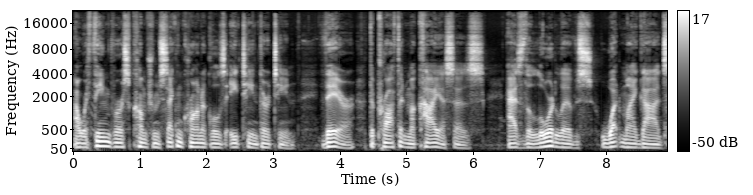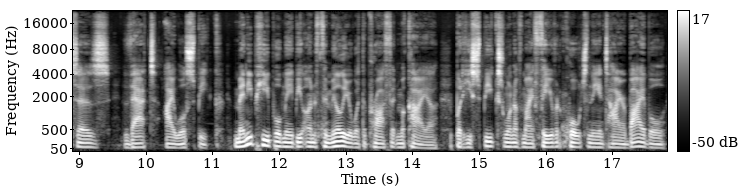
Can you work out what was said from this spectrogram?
Our theme verse comes from 2 Chronicles 18:13. There, the prophet Micaiah says, "As the Lord lives, what my God says, that I will speak." Many people may be unfamiliar with the prophet Micaiah, but he speaks one of my favorite quotes in the entire Bible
